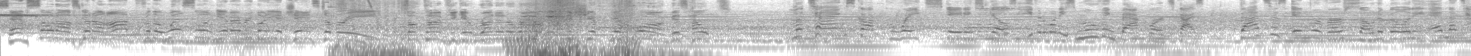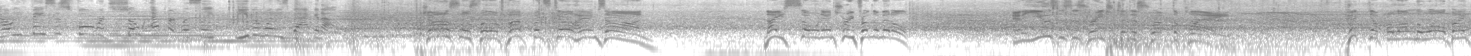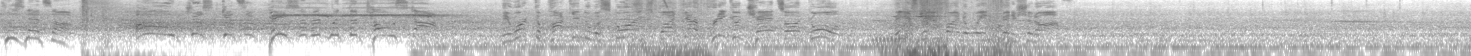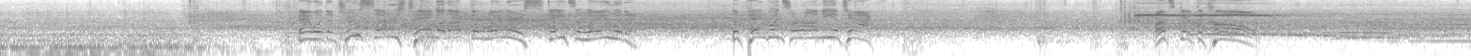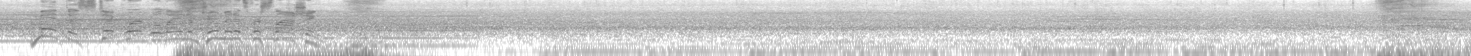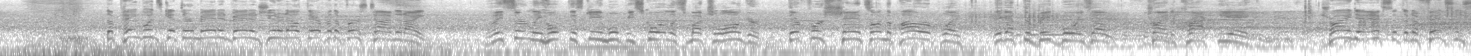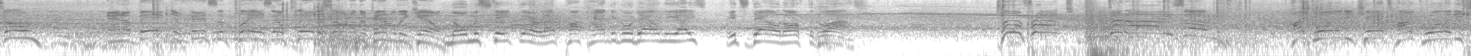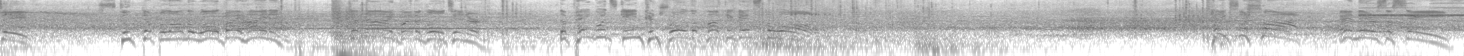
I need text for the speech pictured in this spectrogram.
Samsonov's going to opt for the whistle and give everybody a chance to breathe. Sometimes you get running around if the shift gets wrong. This helps. Letang's got great skating skills, even when he's moving backwards, guys. That's his in-reverse zone ability, and that's how he faces forward so effortlessly, even when he's backing up. Jostles for the puck, but still hangs on. Nice zone entry from the middle. And he uses his reach to disrupt the play. Picked up along the wall by Kuznetsov. Oh, just gets a piece of it with the toe stop. They work the puck into a scoring spot, get a pretty good chance on goal. They just can't find a way to finish it off. And with the two centers tangled up, the winger skates away with it. The Penguins are on the attack. Let's get the call. Meant the stick work will land him two minutes for slashing. The Penguins get their man advantage unit out there for the first time tonight. Well, they certainly hope this game won't be scoreless much longer. Their first chance on the power play. They got their big boys out, trying to crack the egg. Trying to exit the defensive zone. And a big defensive play as they'll clear the zone on the penalty kill. No mistake there. That puck had to go down the ice. It's down off the glass. To the front! Denies him! High quality chance, high quality save. Scooped up along the wall by Heinen. Denied by the goaltender. The Penguins gain control of the puck against the wall. Takes a shot, and there's the save.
